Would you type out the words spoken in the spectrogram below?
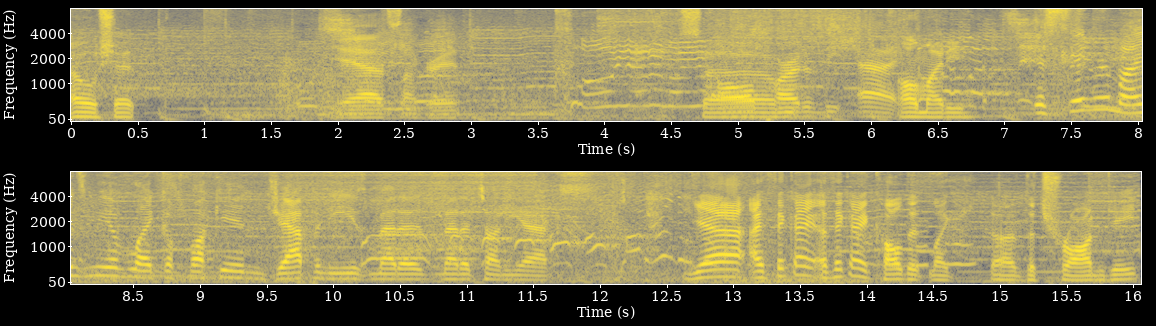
Oh shit. Yeah, it's not great. So, All part of the act. Almighty. This thing reminds me of like a fucking Japanese meta metatony X. Yeah, I think I I think I called it like uh, the Tron Gate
